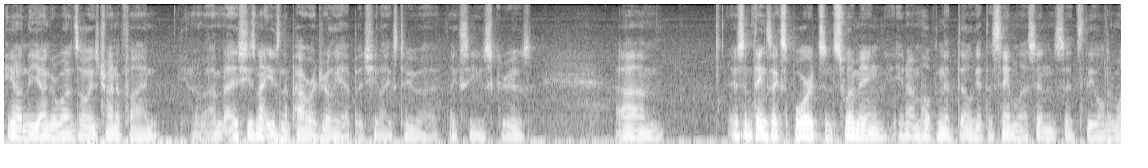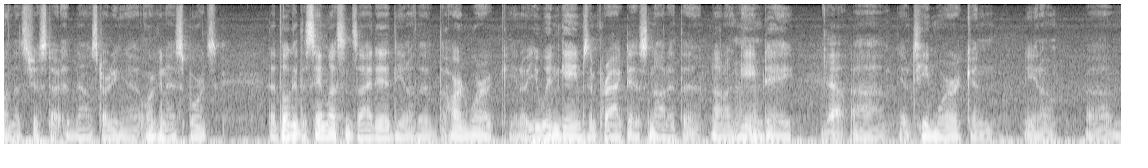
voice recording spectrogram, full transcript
you know, and the younger one's always trying to find. You know, I'm, she's not using the power drill yet, but she likes to uh, likes to use screws. Um, there's some things like sports and swimming. You know, I'm hoping that they'll get the same lessons. It's the older one that's just started now starting uh, organized sports. That they'll get the same lessons I did. You know, the, the hard work. You know, you win games in practice, not at the not on mm-hmm. game day. Yeah. Uh, you know, teamwork and you know, um,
